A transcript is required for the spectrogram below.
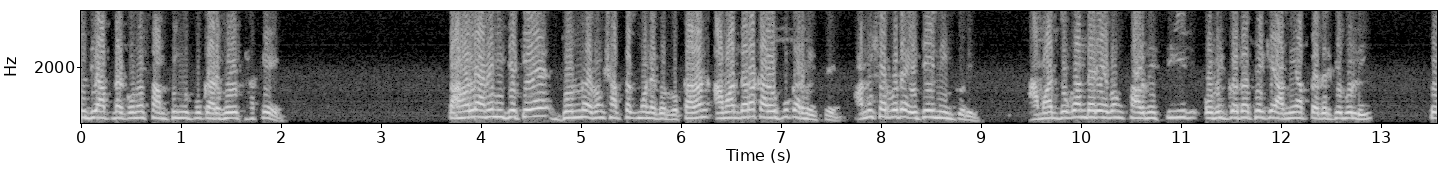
যদি আপনার কোনো সামথিং উপকার হয়ে থাকে, তাহলে আমি নিজেকে ধন্য এবং সার্থক মনে করব। কারণ আমার দ্বারা কারও উপকার হয়েছে। আমি সর্বদা এটাই মিন করি। আমার দোকানদারি এবং ফার্মেসির অভিজ্ঞতা থেকে আমি আপনাদেরকে বলি তো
